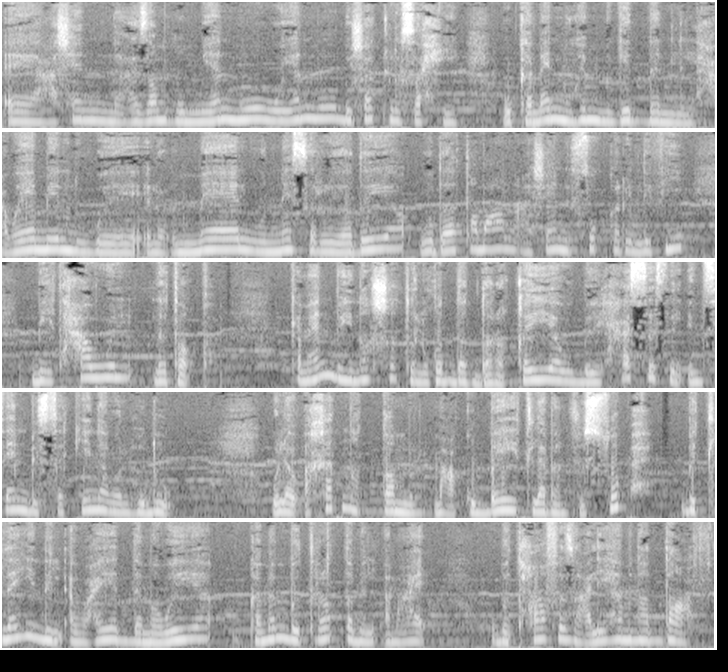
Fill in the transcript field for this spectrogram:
آه عشان عظامهم ينمو وينمو بشكل صحي. وكمان مهم جدا للحوامل والعمال والناس الرياضية وده طبعا عشان السكر اللي فيه بيتحول لطاقة. كمان بينشط الغدة الدرقية وبيحسس الإنسان بالسكينة والهدوء. ولو أخدنا التمر مع كوباية لبن في الصبح بتلين الأوعية الدموية وكمان بترطب الأمعاء وبتحافظ عليها من الضعف.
